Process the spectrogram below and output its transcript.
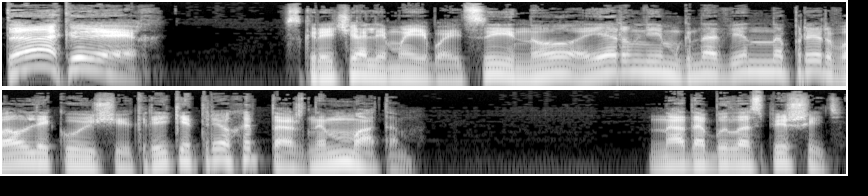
«Так их!» — вскричали мои бойцы, но Эрни мгновенно прервал ликующие крики трехэтажным матом. Надо было спешить,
